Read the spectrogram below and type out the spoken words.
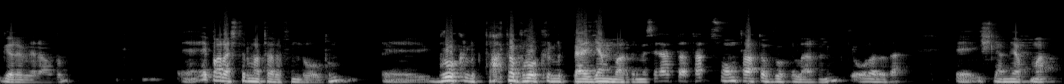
görevler aldım. E, hep araştırma tarafında oldum. E, brokerlık, tahta brokerlık belgem vardır. Mesela hatta ta, son tahta brokerlardanım ki orada da e, işlem yapma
